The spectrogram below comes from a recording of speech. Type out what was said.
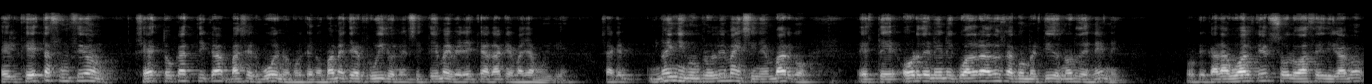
el que esta función sea estocástica va a ser bueno, porque nos va a meter ruido en el sistema y veréis que hará que vaya muy bien. O sea que no hay ningún problema y sin embargo, este orden n cuadrado se ha convertido en orden n, porque cada walker solo hace, digamos,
